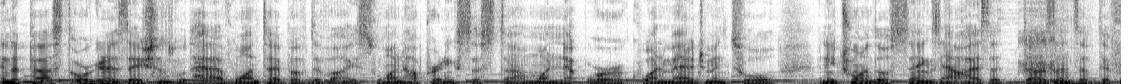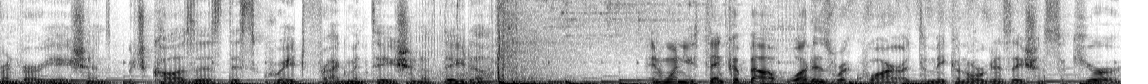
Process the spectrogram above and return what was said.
In the past, organizations would have one type of device, one operating system, one network, one management tool, and each one of those things now has a dozens of different variations, which causes this great fragmentation of data. And when you think about what is required to make an organization secure,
